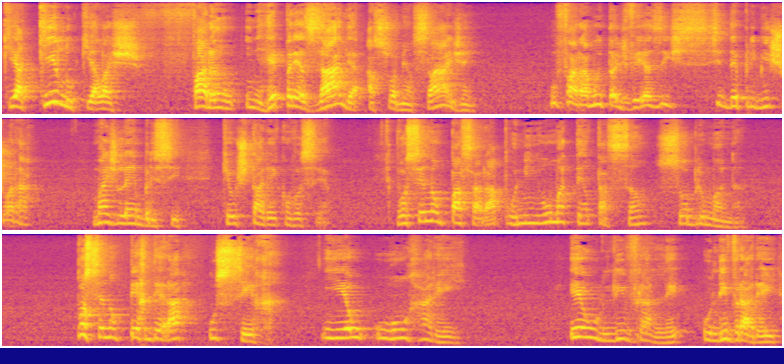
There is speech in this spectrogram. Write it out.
que aquilo que elas farão em represália à sua mensagem, o fará muitas vezes se deprimir e chorar. Mas lembre-se que eu estarei com você. Você não passará por nenhuma tentação sobre-humana. Você não perderá o ser, e eu o honrarei. Eu livrarei, o livrarei,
